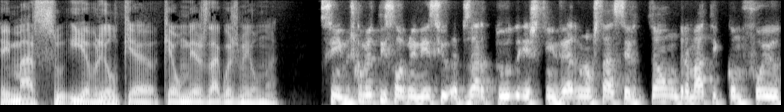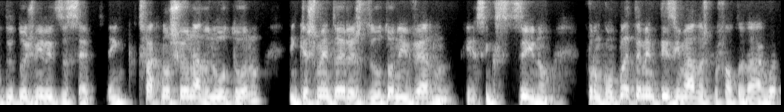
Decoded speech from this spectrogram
em março e abril, que é, que é o mês de águas mil, não é? Sim, mas como eu disse logo no início, apesar de tudo, este inverno não está a ser tão dramático como foi o de 2017, em que de facto não choveu nada no outono, em que as sementeiras de outono e inverno, que é assim que se designam, foram completamente dizimadas por falta de água,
